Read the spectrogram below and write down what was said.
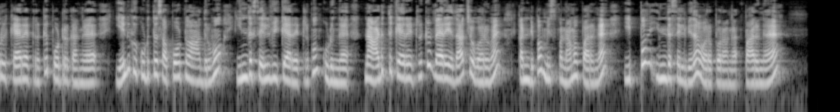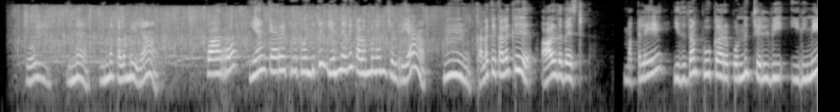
ஒரு கேரக்டருக்கு போட்டிருக்காங்க? எனக்கு கொடுத்த சப்போர்ட்டும் ஆதரவும் இந்த செல்வி கேரக்டருக்கும் கொடுங்க. நான் அடுத்த கேரக்டருக்கு வேற ஏதாச்சும் வருவேன். கண்டிப்பாக மிஸ் பண்ணாமல் பாருங்கள் இப்போ இந்த செல்வி தான் வரப்போகிறாங்க பாருங்கள் ஓய் என்ன இன்னும் கிளம்பலையா? பாரு என் கேரக்டருக்கு வந்துட்டு என்னது கிளம்பலன்னு சொல்றியா? ம் கலக்கு கலக்கு. ஆல் தி பெஸ்ட் மக்களே இதுதான் பூக்கார பொண்ணு செல்வி. இனிமே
